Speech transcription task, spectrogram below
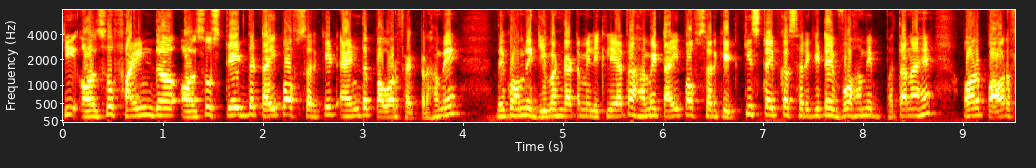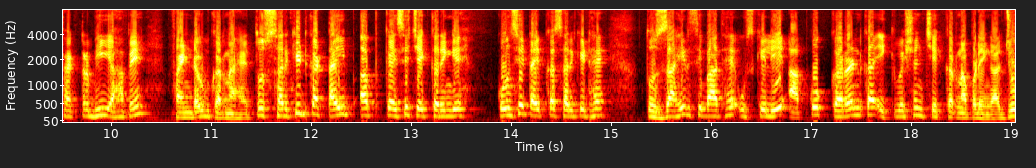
कि also find the also state the type of circuit and the power factor हमें देखो, हमने गिवन डाटा में लिख लिया था, हमें टाइप ऑफ़ सर्किट किस टाइप का सर्किट है, वो हमें बताना है और पावर फैक्टर भी यहाँ पे फाइंड आउट करना है। तो सर्किट का टाइप अब कैसे चेक करेंगे? कौन से टाइप का सर्किट है? तो ज़ाहिर सी बात है, उसके लिए आपको करंट का इक्वेशन चेक करना पड़ेगा। जो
